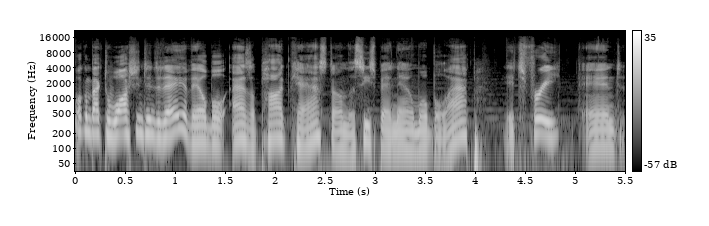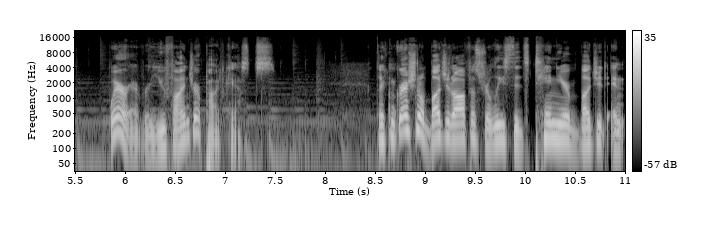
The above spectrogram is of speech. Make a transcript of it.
Welcome back to Washington Today, available as a podcast on the C SPAN Now mobile app. It's free and wherever you find your podcasts. The Congressional Budget Office released its 10 year budget and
